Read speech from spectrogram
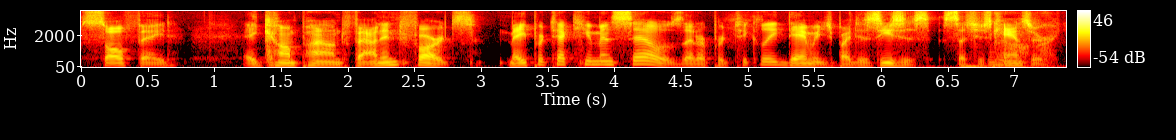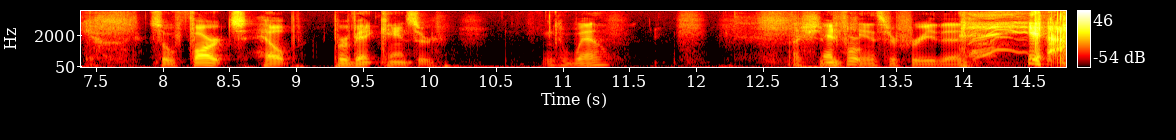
sulfide, a compound found in farts, may protect human cells that are particularly damaged by diseases such as oh cancer. so farts help prevent cancer. Well, I should And be for- cancer free then. yeah,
